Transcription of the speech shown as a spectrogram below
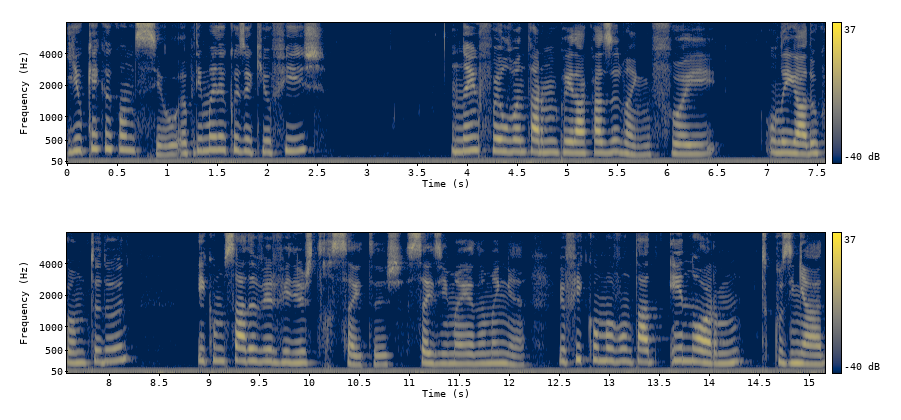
E o que é que aconteceu? A primeira coisa que eu fiz nem foi levantar-me para ir à casa de banho, foi ligar o computador e começar a ver vídeos de receitas, seis e meia da manhã eu fico com uma vontade enorme de cozinhar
